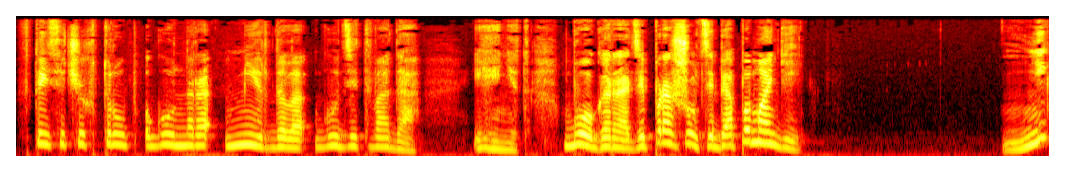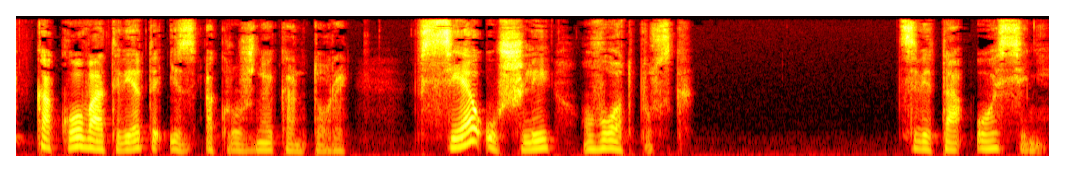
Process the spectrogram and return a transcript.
В тысячах труб Гуннера Мирдала гудит вода. «Инет, Бога ради, прошу тебя, помоги!» Никакого ответа из окружной конторы. Все ушли в отпуск. Цвета осени.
